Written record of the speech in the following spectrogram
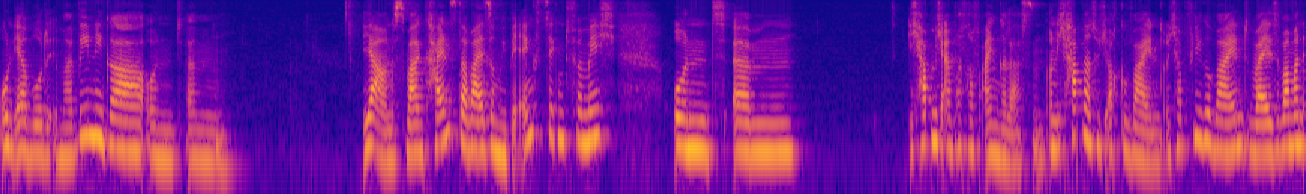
und er wurde immer weniger und ähm, ja, und es war in keinster Weise irgendwie beängstigend für mich. Und ähm, ich habe mich einfach darauf eingelassen. Und ich habe natürlich auch geweint. Und ich habe viel geweint, weil es war meine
